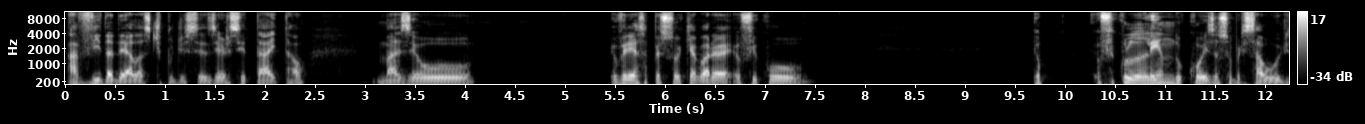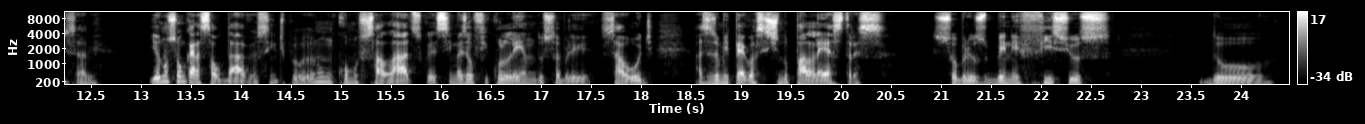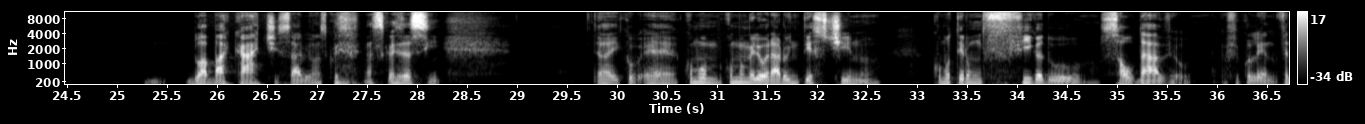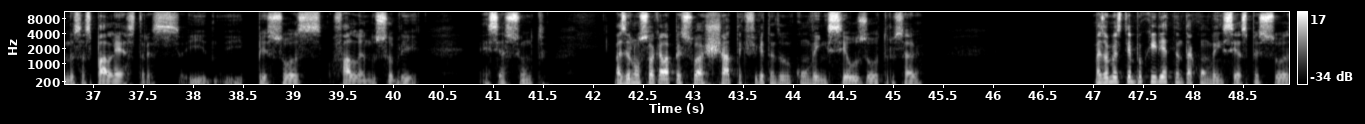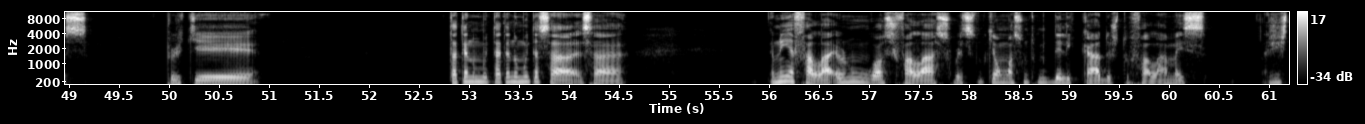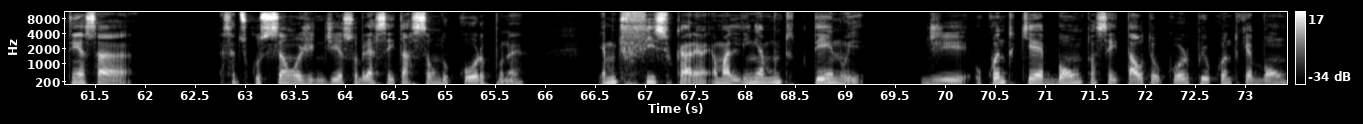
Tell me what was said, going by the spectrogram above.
a vida delas, tipo de se exercitar e tal. Mas eu eu virei essa pessoa que agora eu fico eu eu fico lendo coisas sobre saúde, sabe? E eu não sou um cara saudável, assim, tipo, eu não como saladas, coisas assim, mas eu fico lendo sobre saúde. Às vezes eu me pego assistindo palestras sobre os benefícios do do abacate, sabe? Umas coisas, umas coisas assim. Ai, é, como, como melhorar o intestino, como ter um fígado saudável. Eu fico lendo, vendo essas palestras e, e pessoas falando sobre esse assunto. Mas eu não sou aquela pessoa chata que fica tentando convencer os outros, sabe? Mas ao mesmo tempo eu queria tentar convencer as pessoas, porque tá tendo, tá tendo muito essa, essa. Eu nem ia falar, eu não gosto de falar sobre isso, porque é um assunto muito delicado de tu falar, mas a gente tem essa, essa discussão hoje em dia sobre a aceitação do corpo, né? É muito difícil, cara. É uma linha muito tênue de o quanto que é bom tu aceitar o teu corpo e o quanto que é bom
